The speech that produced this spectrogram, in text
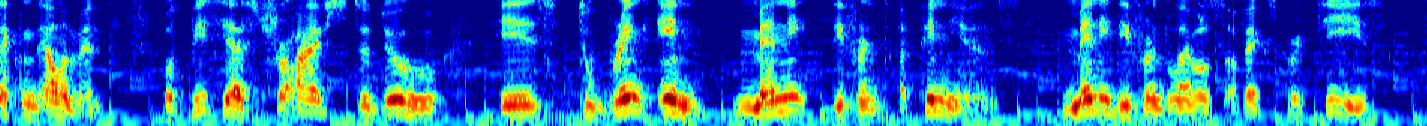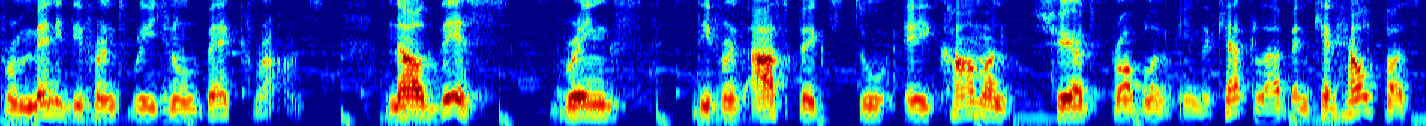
second element. What PCI strives to do is to bring in many different opinions, many different levels of expertise from many different regional backgrounds. Now this brings different aspects to a common shared problem in the cath lab and can help us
